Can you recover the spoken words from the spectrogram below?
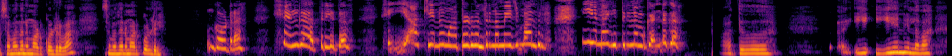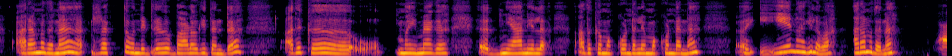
ಸಮಾಧಾನ ಮಾಡ್ಕೊಳ್ರವ ಸಮಾಧಾನ ಮಾಡ್ಕೊಳ್ರಿ. ಗೌಡ್ರ ಹೆಂಗಾತ್ರಿ ಇದು ಯಾಕೇನು ಮಾತಾಡುವಲ್ರಿ ನಮ್ಮ ಯಜಮಾನ್ರ? ಏನಾಗಿತ್ರಿ ನಮ್ಮ ಗಂಡಗ? ಅದು ಏನಿಲ್ಲವ ಆರಾಮದನ ರಕ್ತ ಒಂದಿಟ್ಟು ಬಾಳೋಗಿತ್ತಂತ. ಅದಕ್ಕೆ ಮೈಮ್ಯಾಗ ಜ್ಞಾನ ಇಲ್ಲ. ಅದಕ್ಕೆ ಮಕ್ಕೊಂಡಲ್ಲೇ ಮಕ್ಕೊಂಡನ. ಏನಾಗಿಲ್ಲವ ಆರಾಮದನ? ಆ,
